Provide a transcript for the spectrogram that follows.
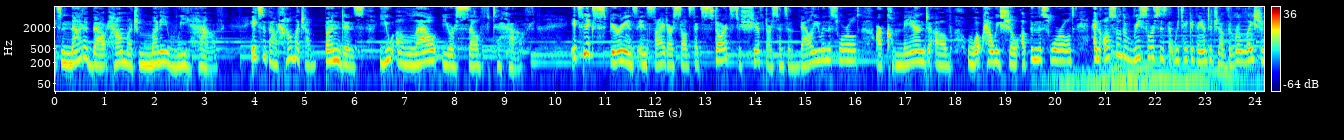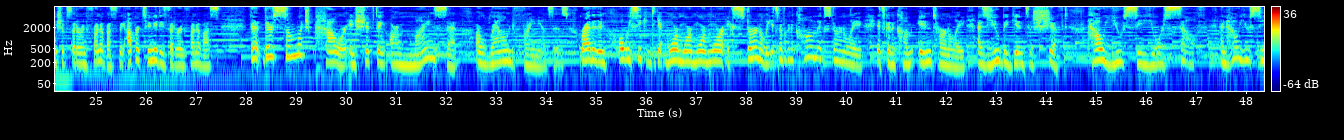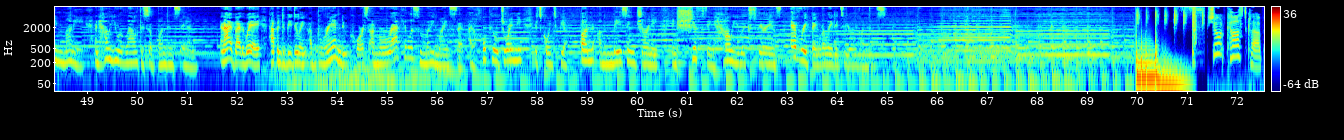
It's not about how much money we have. It's about how much abundance you allow yourself to have. It's an experience inside ourselves that starts to shift our sense of value in this world, our command of what, how we show up in this world, and also the resources that we take advantage of, the relationships that are in front of us, the opportunities that are in front of us. That there's so much power in shifting our mindset around finances rather than always seeking to get more, and more, and more, and more externally. It's never going to come externally. It's going to come internally as you begin to shift how you see yourself and how you see money and how you allow this abundance in. And I, by the way, happen to be doing a brand new course on miraculous money mindset. I hope you'll join me. It's going to be a fun, amazing journey in shifting how you experience everything related to your abundance. Shortcast Club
